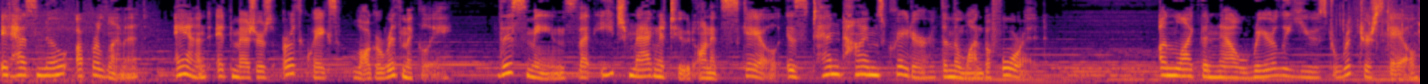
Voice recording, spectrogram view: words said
It has no upper limit and it measures earthquakes logarithmically. This means that each magnitude on its scale is 10 times greater than the one before it. Unlike the now rarely used Richter scale,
